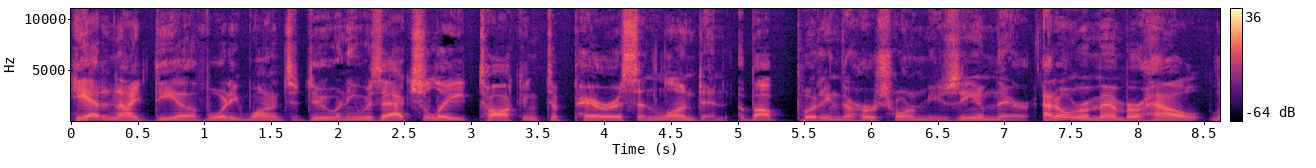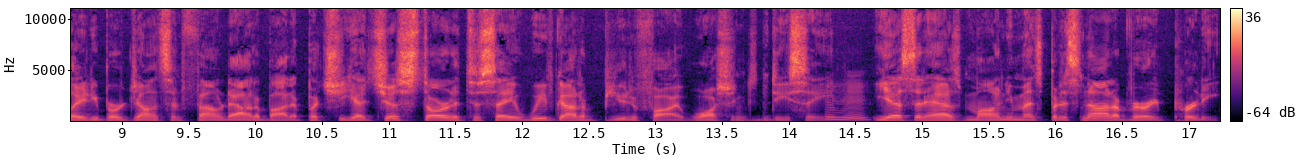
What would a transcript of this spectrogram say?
he had an idea of what he wanted to do, and he was actually talking to Paris and London about putting the Hirshhorn Museum there. I don't remember how Lady Bird Johnson found out about it, but she had just started to say, We've got to beautify Washington, D.C. Mm-hmm. Yes, it has monuments, but it's not a very pretty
